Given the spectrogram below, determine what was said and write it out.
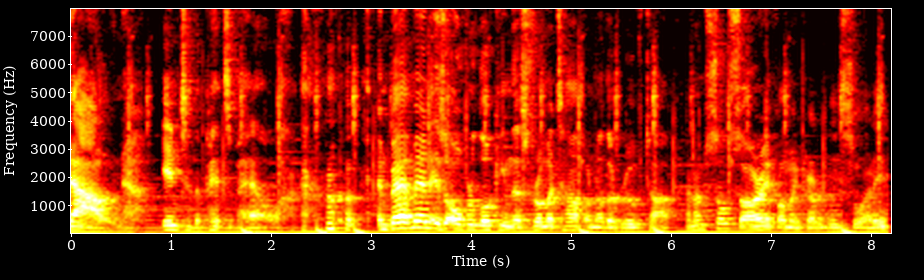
down into the pits of hell. and Batman is overlooking this from atop another rooftop. And I'm so sorry if I'm incredibly sweaty.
